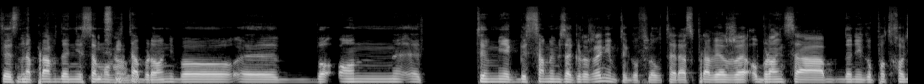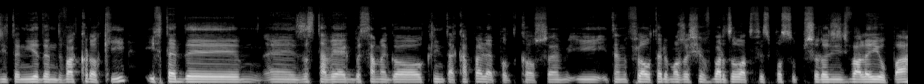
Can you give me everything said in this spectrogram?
To jest no, naprawdę niesamowita broń, bo, e, bo on e, tym jakby samym zagrożeniem tego floatera sprawia, że obrońca do niego podchodzi ten jeden, dwa kroki i wtedy e, zostawia jakby samego Clint'a Capelę pod koszem i, i, ten floater może się w bardzo łatwy sposób przerodzić w alejupa.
